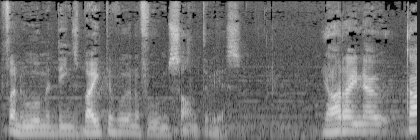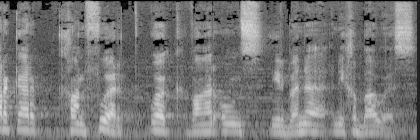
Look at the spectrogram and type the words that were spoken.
van hoe om 'n diens by te woon of hoe om saam te wees. Ja, ry nou Karkerk gaan voort ook wanneer ons hier binne in die gebou is.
